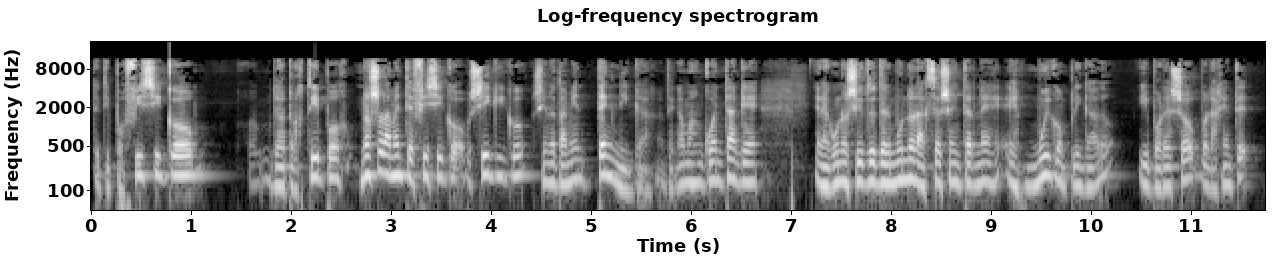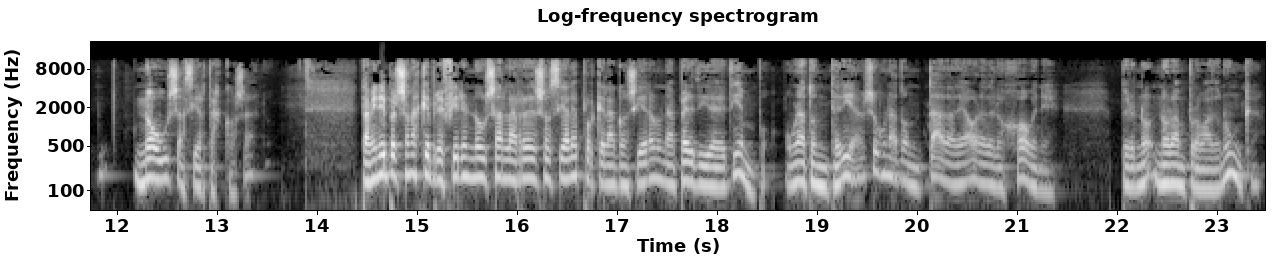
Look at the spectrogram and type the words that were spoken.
de tipo físico, de otros tipos, no solamente físico o psíquico, sino también técnica. Tengamos en cuenta que en algunos sitios del mundo el acceso a Internet es muy complicado y por eso pues, la gente no usa ciertas cosas. También hay personas que prefieren no usar las redes sociales porque la consideran una pérdida de tiempo o una tontería. Eso es una tontada de ahora de los jóvenes, pero no, lo han probado nunca.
